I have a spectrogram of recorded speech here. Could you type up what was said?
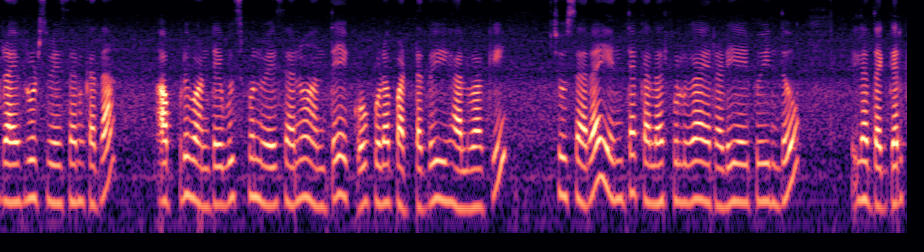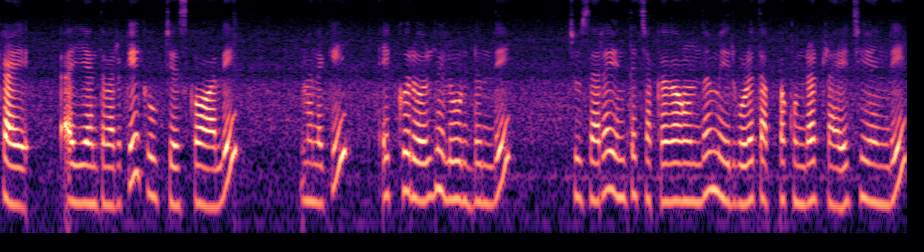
డ్రై ఫ్రూట్స్ వేసాను కదా అప్పుడు వన్ టేబుల్ స్పూన్ వేసాను అంతే ఎక్కువ కూడా పట్టదు ఈ హల్వాకి. చూసారా? ఎంత కలర్ఫుల్గా రెడీ అయిపోయిందో. ఇలా దగ్గరికి అయ్యేంత వరకు కుక్ చేసుకోవాలి. మనకి ఎక్కువ రోజులు నిలువ ఉంటుంది. చూసారా ఎంత చక్కగా ఉందో మీరు కూడా తప్పకుండా ట్రై చేయండి.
